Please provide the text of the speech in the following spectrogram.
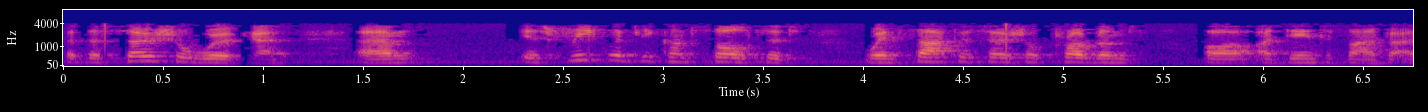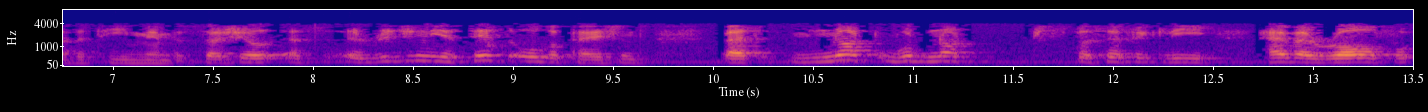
but the social worker um, is frequently consulted when psychosocial problems are identified by other team members. So she'll originally assess all the patients, but not, would not specifically have a role for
